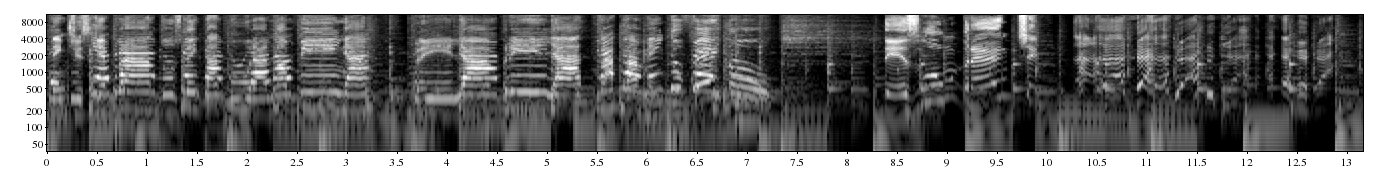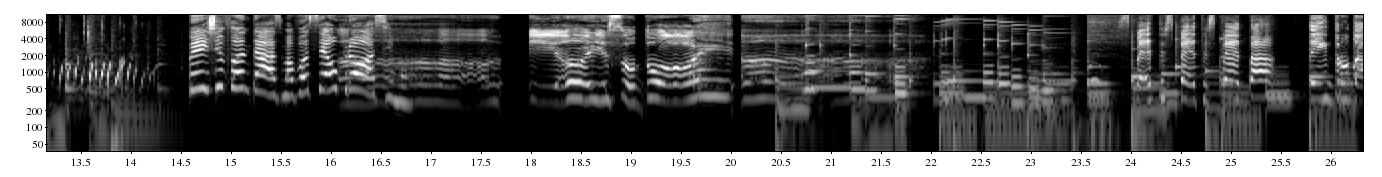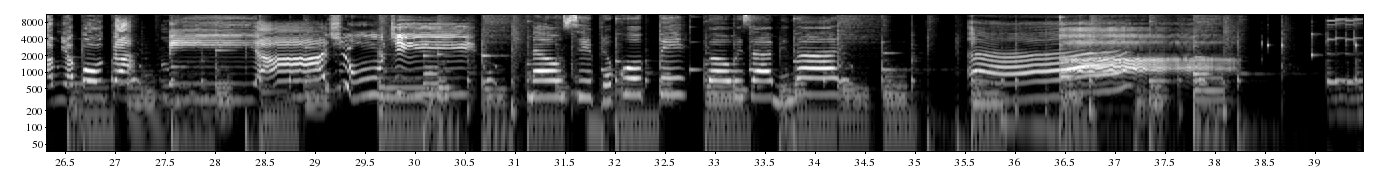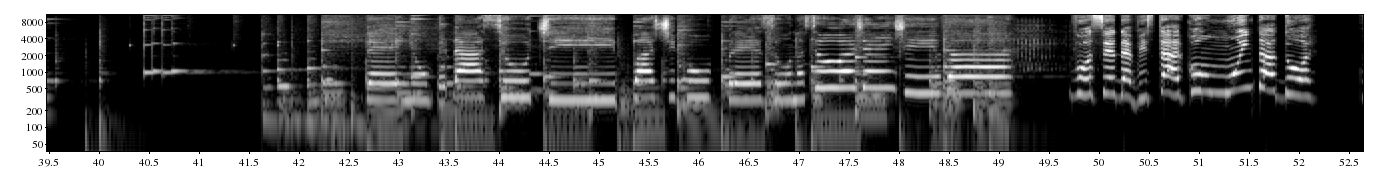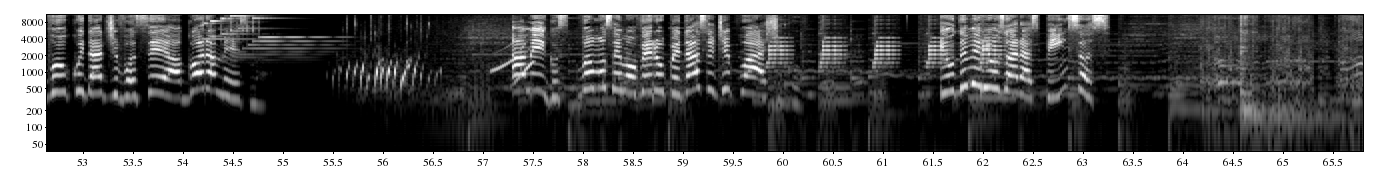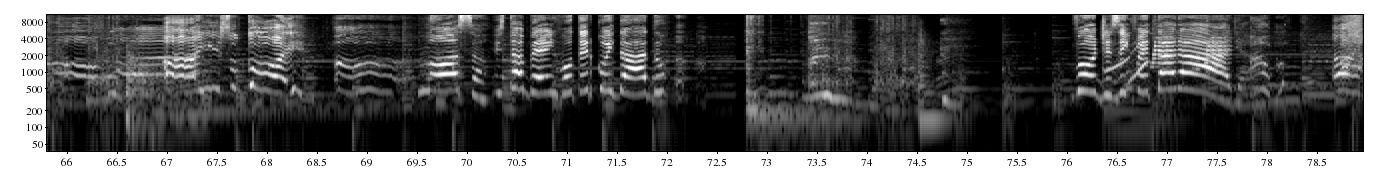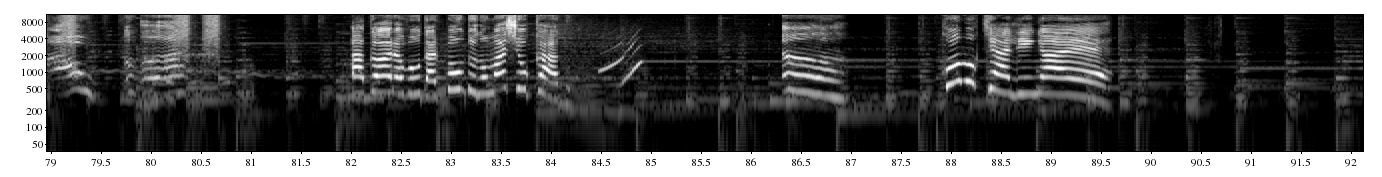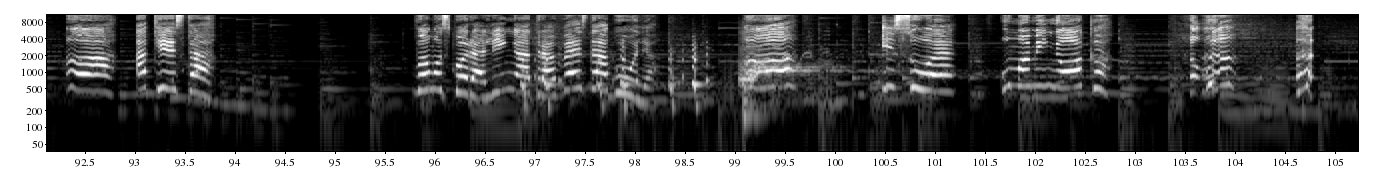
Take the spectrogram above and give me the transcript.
Dentes quebrados, dentadura novinha. Brilha, brilha, tratamento feito. Deslumbrante. Peixe fantasma, você é o próximo. Ah, isso dói. Ah. Espeta, espeta, espeta dentro da minha boca. Me se preocupe, vou examinar. Ah. Tem um pedaço de plástico preso na sua gengiva. Você deve estar com muita dor. Vou cuidar de você agora mesmo. amigos, vamos remover o pedaço de plástico. Eu deveria usar as pinças? Ai, isso dói! Ah. Nossa, está bem, vou ter cuidado. Vou desinfetar a área. Agora vou dar ponto no machucado. Ah, como que a linha Aqui está. Vamos pôr a linha através da agulha. Ah, isso é uma minhoca.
